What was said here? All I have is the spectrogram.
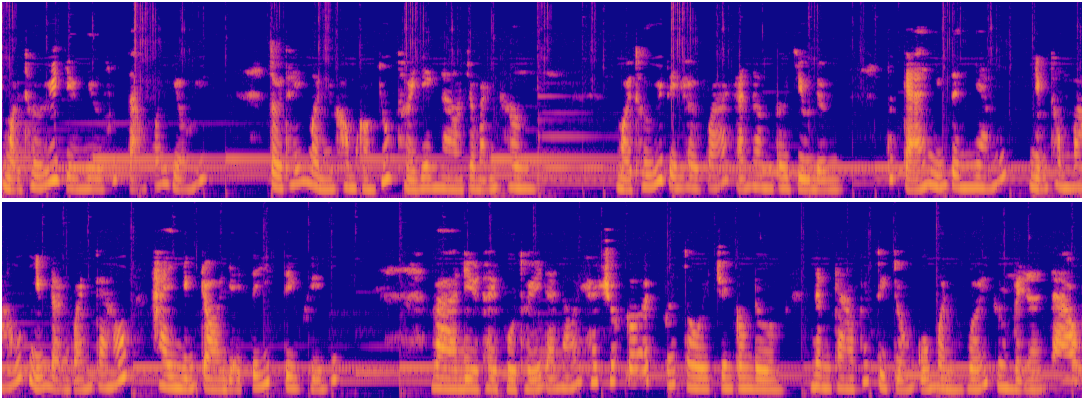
mọi thứ dường như phức tạp quá dữ tôi thấy mình không còn chút thời gian nào cho bản thân. Mọi thứ đi hơi quá khả năng tôi chịu đựng. Tất cả những tin nhắn, những thông báo, những đoạn quảng cáo hay những trò giải trí tiêu khiển và điều thầy phù thủy đã nói hết sức có ích với tôi trên con đường nâng cao các tiêu chuẩn của mình với cương vị lãnh đạo.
